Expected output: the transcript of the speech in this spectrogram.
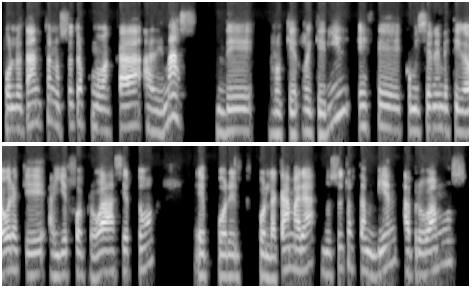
Por lo tanto, nosotros como bancada, además de requerir esta comisión investigadora que ayer fue aprobada, ¿cierto? Eh, por, el, por la Cámara, nosotros también aprobamos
